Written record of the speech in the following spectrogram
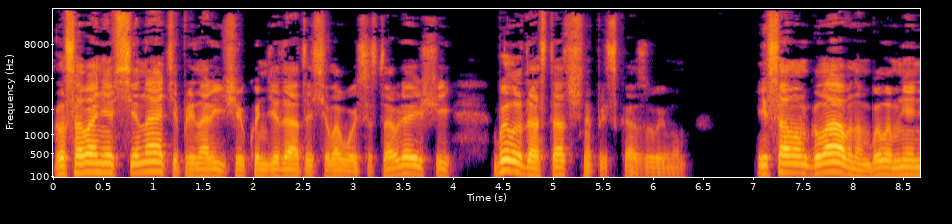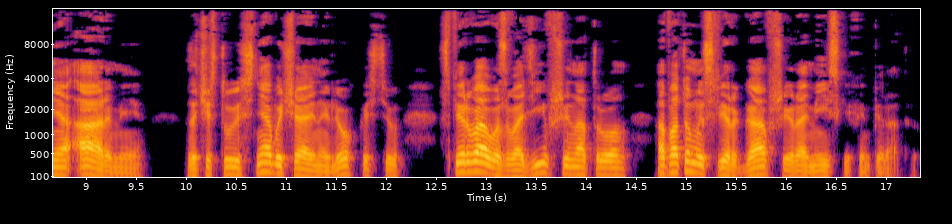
Голосование в Сенате при наличии кандидата силовой составляющей было достаточно предсказуемым. И самым главным было мнение армии, зачастую с необычайной легкостью, сперва возводившей на трон, а потом и свергавший рамейских императоров.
